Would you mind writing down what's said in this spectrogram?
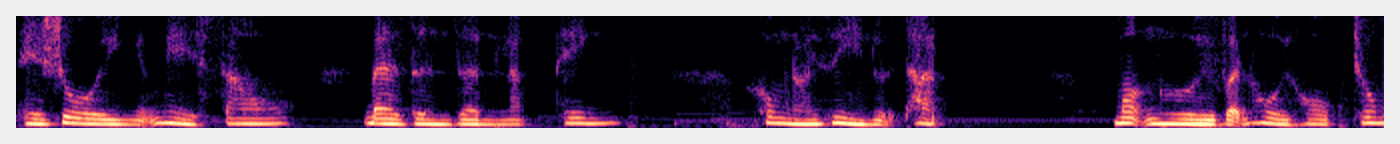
Thế rồi những ngày sau, bà dần dần lặng thinh, không nói gì nữa thật. Mọi người vẫn hồi hộp trong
